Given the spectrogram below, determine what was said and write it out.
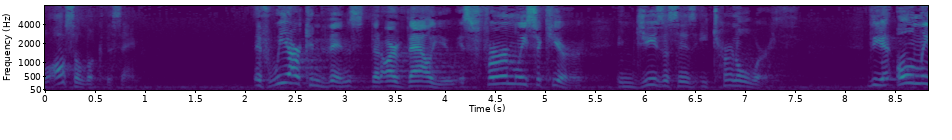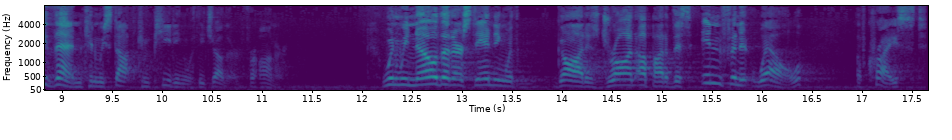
will also look the same. If we are convinced that our value is firmly secure in Jesus' eternal worth, the, only then can we stop competing with each other for honor. When we know that our standing with God is drawn up out of this infinite well of Christ,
